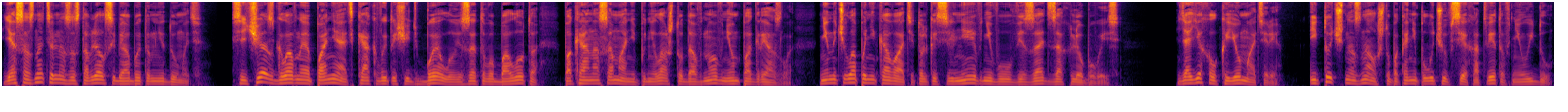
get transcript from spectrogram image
Я сознательно заставлял себя об этом не думать. Сейчас главное понять, как вытащить Беллу из этого болота, пока она сама не поняла, что давно в нем погрязла, не начала паниковать и только сильнее в него увязать, захлебываясь. Я ехал к ее матери и точно знал, что пока не получу всех ответов, не уйду.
